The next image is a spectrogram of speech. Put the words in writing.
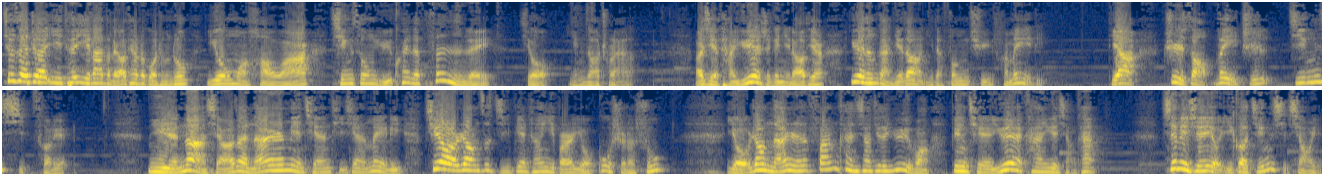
就在这一推一拉的聊天的过程中，幽默、好玩、轻松、愉快的氛围。就营造出来了，而且他越是跟你聊天，越能感觉到你的风趣和魅力。第二，制造未知惊喜策略。女人呐，想要在男人面前体现魅力，就要让自己变成一本有故事的书，有让男人翻看下去的欲望，并且越看越想看。心理学有一个惊喜效应，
